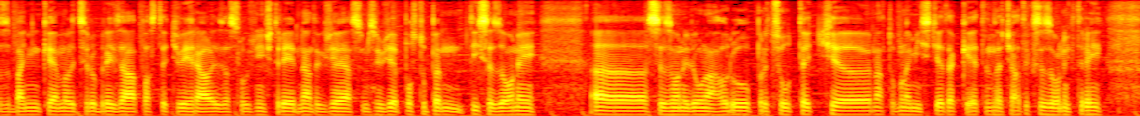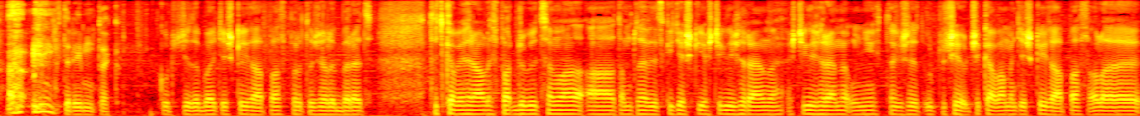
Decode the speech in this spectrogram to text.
s Baníkem, velice dobrý zápas, teď vyhráli zaslouženě 4-1, takže já si myslím, že postupem té sezóny eh, sezóny jdou nahoru, proč jsou teď na tomhle místě, tak je ten začátek sezóny, který, který mu tak. Určitě to bude těžký zápas, protože Liberec teďka vyhráli s Pardubicema a tam to je vždycky těžký, ještě když hrajeme, ještě když hrajeme u nich, takže určitě očekáváme těžký zápas, ale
